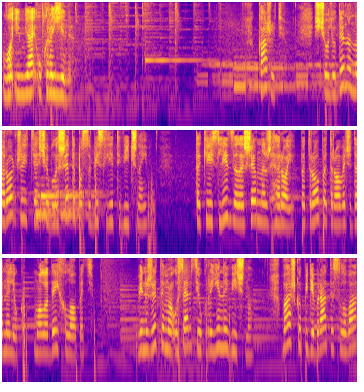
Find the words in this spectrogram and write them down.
во ім'я України. Кажуть, що людина народжується, щоб лишити по собі слід вічний. Такий слід залишив наш герой Петро Петрович Данилюк, молодий хлопець. Він житиме у серці України вічно. Важко підібрати слова,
